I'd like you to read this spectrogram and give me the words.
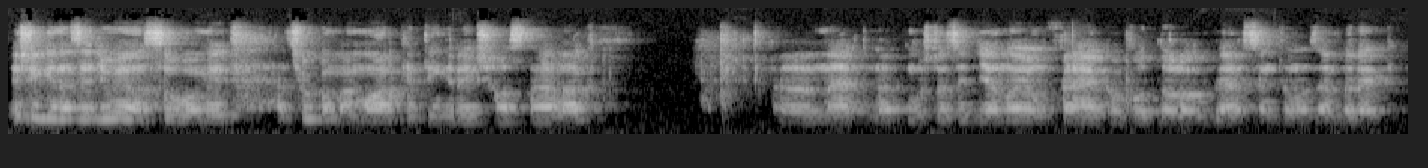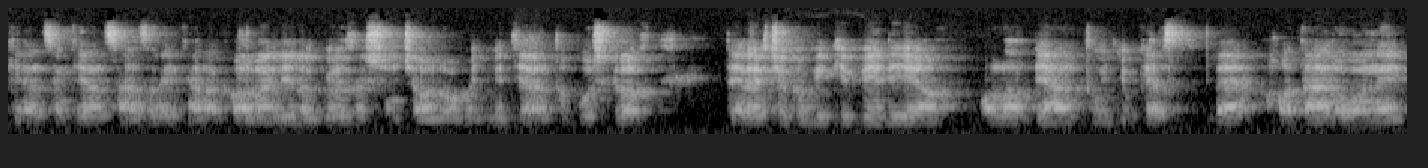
És igen, ez egy olyan szó, amit hát sokan már marketingre is használnak, mert, mert most az egy ilyen nagyon felkapott dolog, de szerintem az emberek 99%-ának halványilag gőze sincs arról, hogy mit jelent a bushcraft. Tényleg csak a Wikipédia alapján tudjuk ezt behatárolni.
